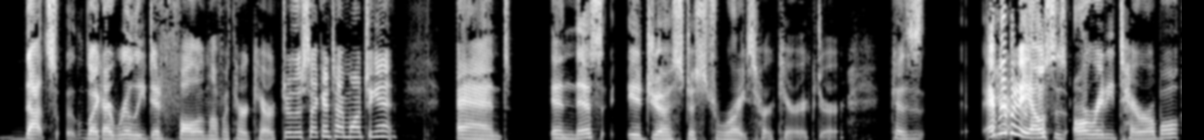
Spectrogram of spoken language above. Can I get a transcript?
that's like I really did fall in love with her character the second time watching it, and in this it just destroys her character. Because everybody else is already terrible,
